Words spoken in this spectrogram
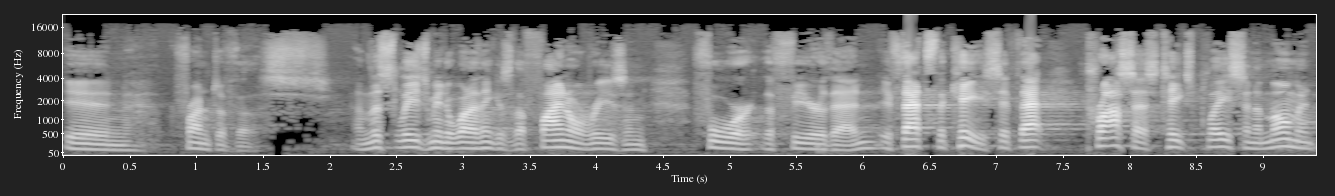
in front of us. And this leads me to what I think is the final reason for the fear, then. If that's the case, if that process takes place in a moment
